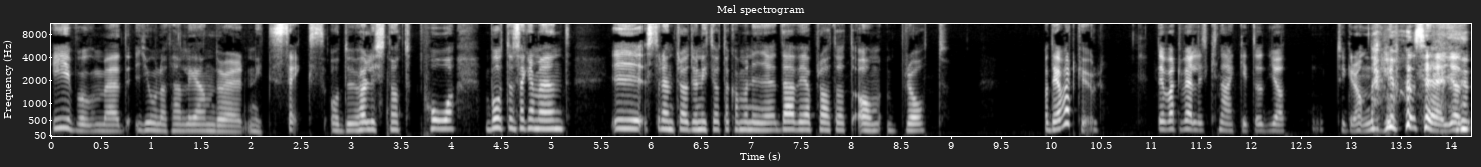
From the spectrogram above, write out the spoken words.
Evo med Jonathan Leander 96 och du har lyssnat på Botens sakrament i Studentradio 98,9 där vi har pratat om brott. Och det har varit kul. Det har varit väldigt knarkigt och jag tycker om det. vill Jag, säga. Jag,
